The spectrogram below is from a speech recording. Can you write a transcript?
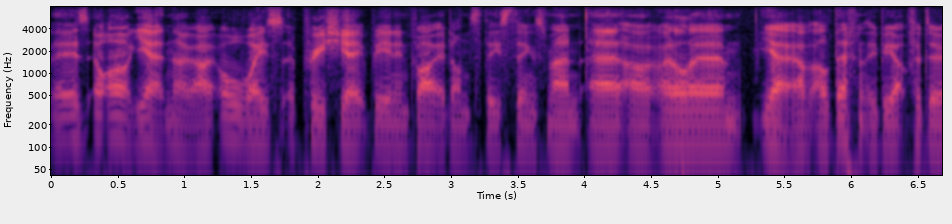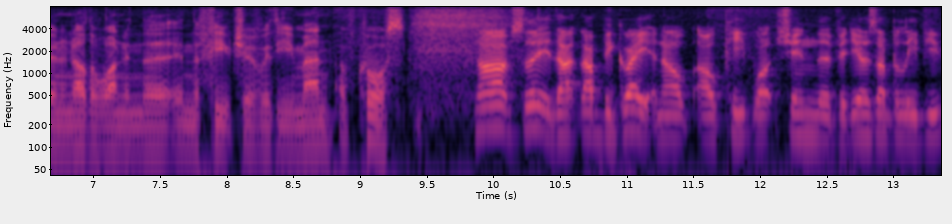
it is. Oh, oh, yeah, no, I always appreciate being invited onto these things, man. Uh, I'll, I'll um, yeah, I'll, I'll definitely be up for doing another one in the in the future with you, man. Of course. No, absolutely. That that'd be great, and I'll I'll keep watching the videos. I believe you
